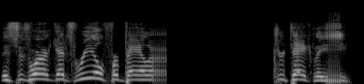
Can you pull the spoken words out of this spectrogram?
This is where it gets real for Baylor. What's your take, Lisi?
